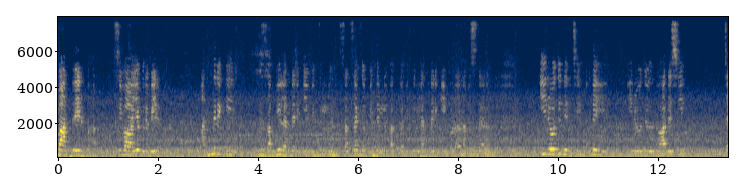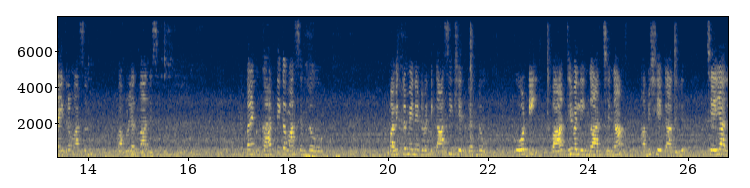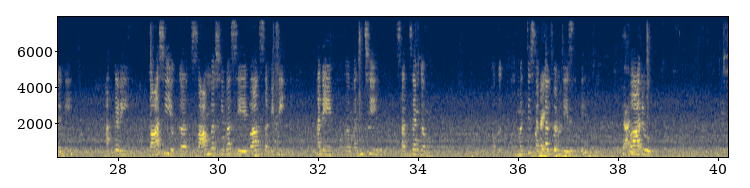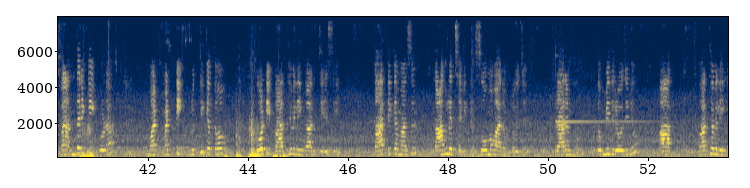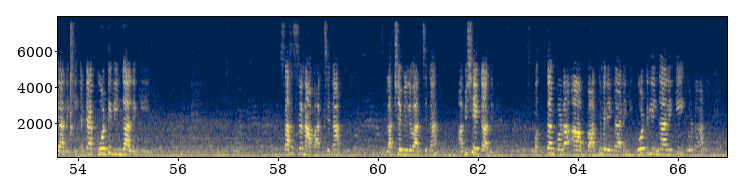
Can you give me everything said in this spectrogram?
శ్రీమాత్రే నమ. శివాయ గురవే నమ. అందరికీ సభ్యులందరికీ మిత్రులు సత్సంగ మిత్రులు భక్త మిత్రులందరికీ కూడా నమస్కారం. ఈ రోజు నుంచి అంటే ఈ- ఈరోజు ద్వాదశి చైత్రమాసం బహుళ ద్వాదశి. మనకు కార్తీక మాసంలో పవిత్రమైనటువంటి కాశీ క్షేత్రంలో కోటి పార్థివ లింగార్చన అభిషేకాదులు చేయాలని అక్కడి కాశీ యొక్క సాంబశివ సేవా సమితి అనే ఒక మంచి సత్సంగం ఒక మంచి సంకల్పం చేసింది. వారు మనందరికీ కూడా మట్టి మృత్తికతో కోటి పార్థివ లింగాలు చేసి కార్తీక మాసం నాగుల చవితి సోమవారం రోజు ప్రారంభం. తొమ్మిది రోజులు ఆ పార్థివ లింగాలకి అంటే ఆ కోటి లింగాలకి సహస్రనామార్చన లక్ష బిల్వార్చన అభిషేకాదులు మొత్తం కూడా ఆ పార్థివలింగానికి కోటిలింగానికి కోటి కూడా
